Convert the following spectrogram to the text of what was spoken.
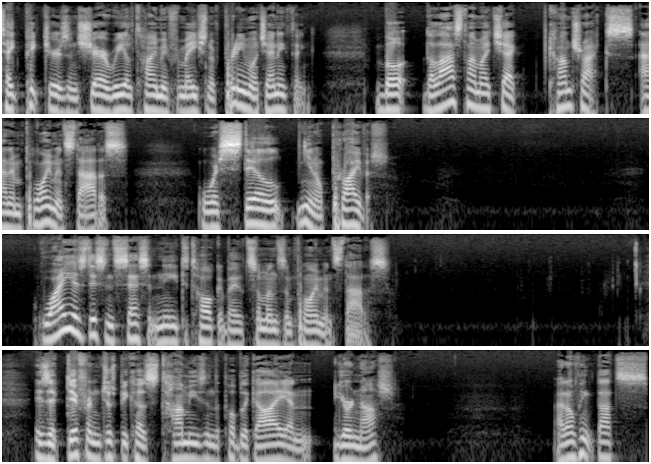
take pictures and share real time information of pretty much anything. But the last time I checked, contracts and employment status were still, you know, private. Why is this incessant need to talk about someone's employment status? Is it different just because Tomi's in the public eye and you're not? I don't think that's.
